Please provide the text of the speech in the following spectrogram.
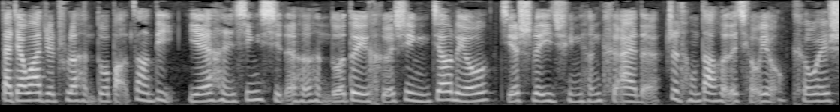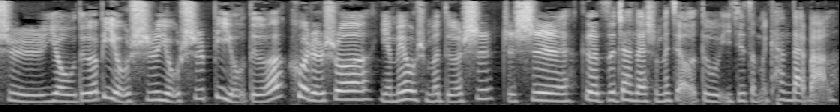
大家挖掘出了很多宝藏地，也很欣喜的和很多队合训交流，结识了一群很可爱的志同道合的球友，可谓是有得必有失，有失必有得，或者说也没有什么得失，只是各自站在什么角度以及怎么看待罢了。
